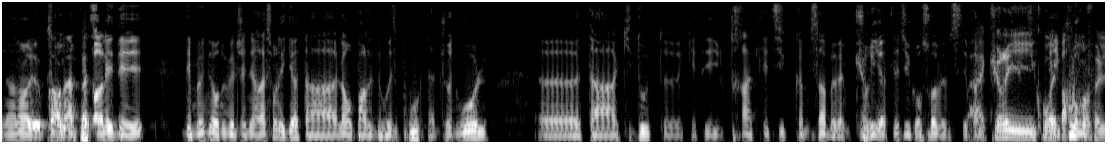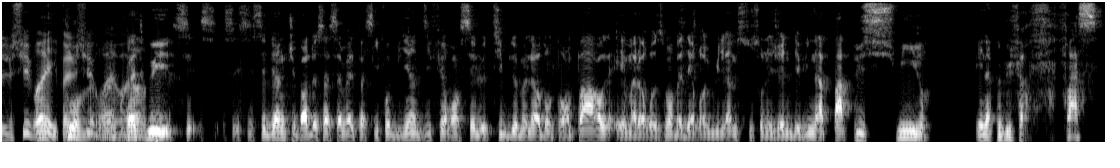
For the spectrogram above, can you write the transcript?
Non, non, le corps on n'a pas. parler des, des meneurs nouvelle génération, les gars. T'as- là, on parlait de Westbrook, tu as John Wall, euh, t'as qui d'autre euh, qui était ultra athlétique comme ça? Bah, Même Curry, athlétique en soi, même si c'est Bah, pas. Curry, il courait partout, il court, hein. fallait le suivre. Ouais, il fallait le court, suivre, ouais, ouais. En fait, oui, c'est- bien que tu parles de ça, Samuel, parce qu'il faut bien différencier le type de meneur dont on parle. Et malheureusement, bah, Deron Williams, sous son hygiène de vie, n'a pas pu suivre et n'a pas pu faire face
